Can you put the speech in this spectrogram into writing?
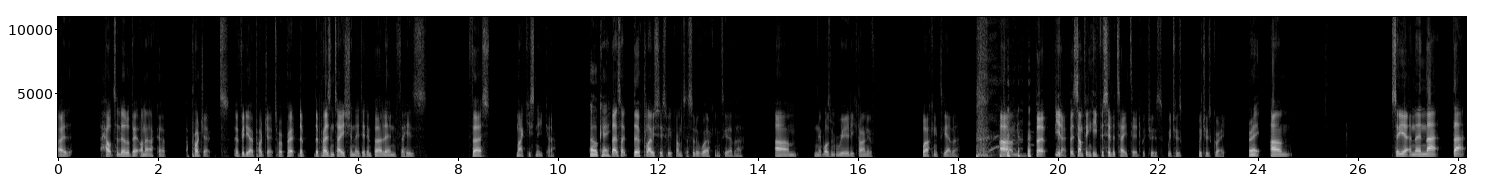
i helped a little bit on a, like a, a project a video project or a pre- the, the presentation they did in berlin for his first nike sneaker. Okay, that's like the closest we've come to sort of working together. Um and it wasn't really kind of working together. Um but you know but something he facilitated which was which was which was great. Right. um so yeah and then that that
